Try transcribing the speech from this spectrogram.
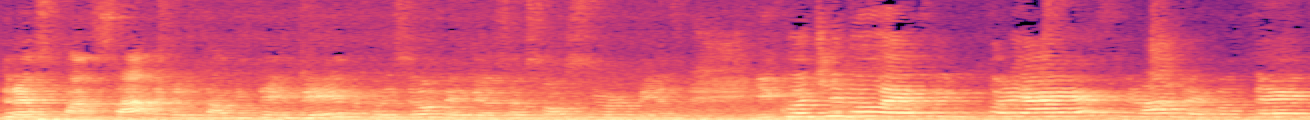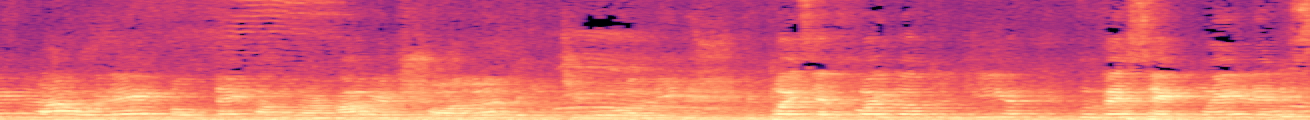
trespassada, que eu não estava entendendo, eu falei assim, oh meu Deus, eu sou o senhor mesmo. E continuei, fui, falei, ah é, fui lá, levantei, fui lá, orei, voltei, estava normal, ele chorando, continuou ali. Depois ele foi no outro dia, conversei com ele, eles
